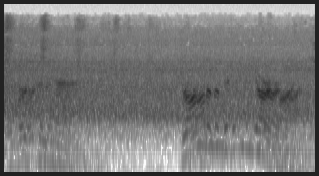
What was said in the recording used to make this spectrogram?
is first and 10. From the 50-yard line.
